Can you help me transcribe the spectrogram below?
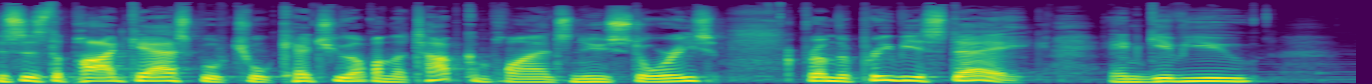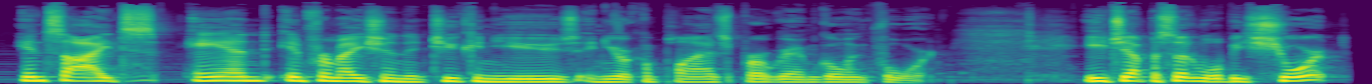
This is the podcast which will catch you up on the top compliance news stories from the previous day and give you insights and information that you can use in your compliance program going forward. Each episode will be short,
